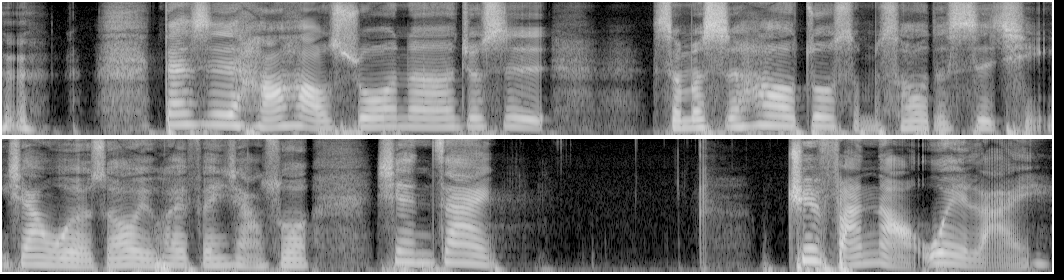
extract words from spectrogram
但是好好说呢，就是什么时候做什么时候的事情。像我有时候也会分享说，现在去烦恼未来。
